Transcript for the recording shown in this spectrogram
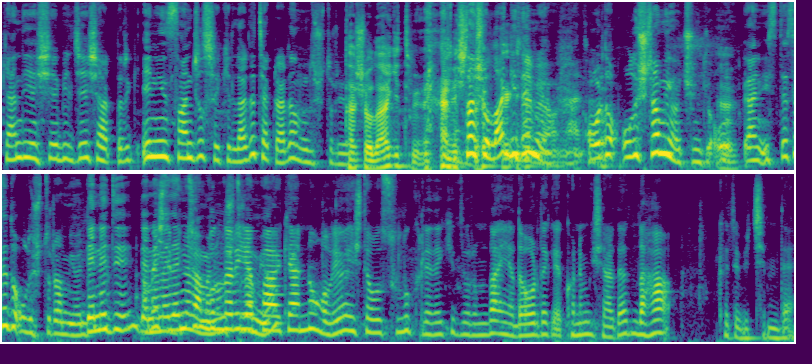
kendi yaşayabileceği şartları en insancıl şekillerde tekrardan oluşturuyor. Taş olağa gitmiyor. Yani işte. Taş olarak gidemiyor. Yani orada oluşturamıyor çünkü. O, Yani istese de oluşturamıyor. Denedi. Ama işte Denemelerine rağmen bunları yaparken ne oluyor? İşte o sulu kuledeki durumdan ya da oradaki ekonomik şartlardan daha kötü biçimde.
